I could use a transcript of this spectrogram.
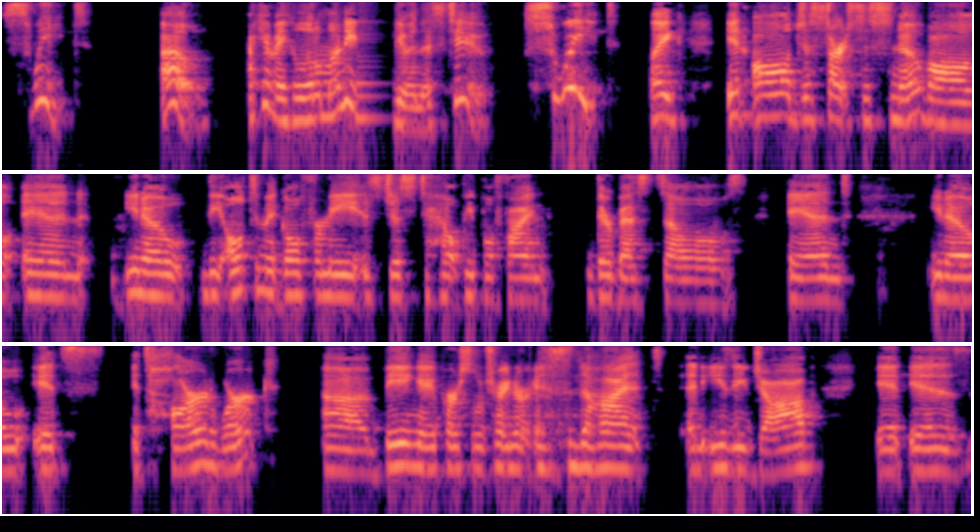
Sweet. Oh, I can make a little money doing this too. Sweet. Like it all just starts to snowball and you know, the ultimate goal for me is just to help people find their best selves and you know, it's it's hard work uh, being a personal trainer is not an easy job. It is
